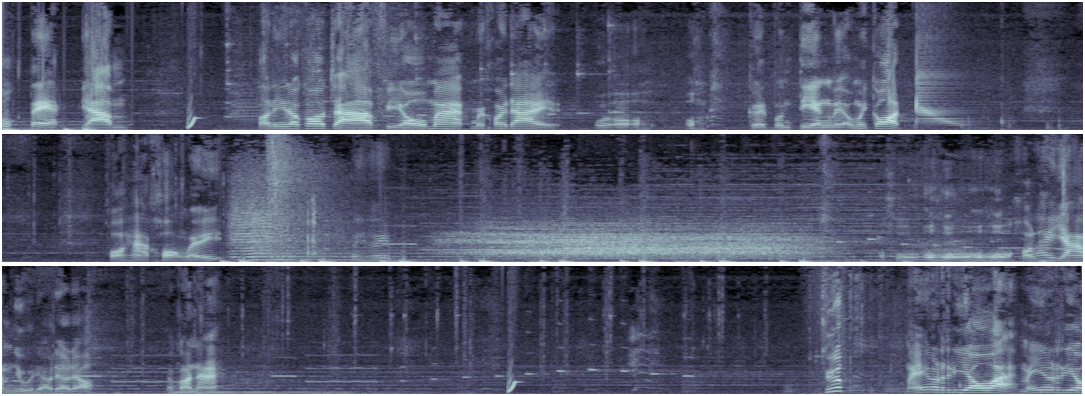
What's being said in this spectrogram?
ตกแตกยาม ตอนนี้เราก็จะเฟี้ยวมากไม่ค่อยได้ โอ้โอ้ โอ้เกิดบนเตียงเลย โอ้ไม่กอด ขอหาของไว้ เฮ้ยเฮ้ยโอ้โห โอ้โห โอ้โหเขาไล่ยามอยู่ เดี๋ยวเดี๋ยวเดี๋ยวแล้วก่อนนะฮึบไม้เรียวอะ ไม้เรียว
